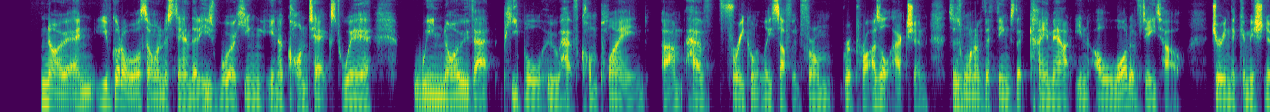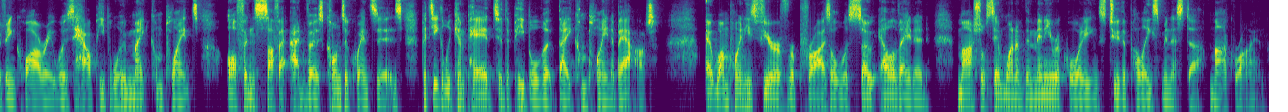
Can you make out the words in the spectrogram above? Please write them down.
No, and you've got to also understand that he's working in a context where we know that people who have complained um, have frequently suffered from reprisal action. This is one of the things that came out in a lot of detail during the Commission of Inquiry was how people who make complaints often suffer adverse consequences, particularly compared to the people that they complain about. At one point, his fear of reprisal was so elevated, Marshall sent one of the many recordings to the police minister, Mark Ryan.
